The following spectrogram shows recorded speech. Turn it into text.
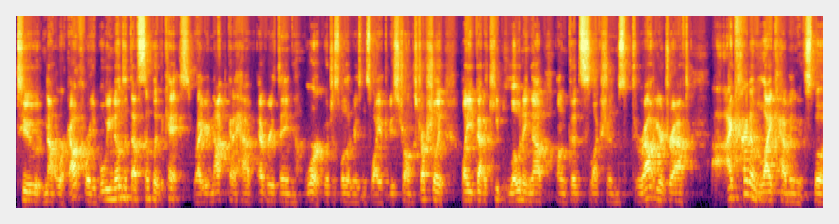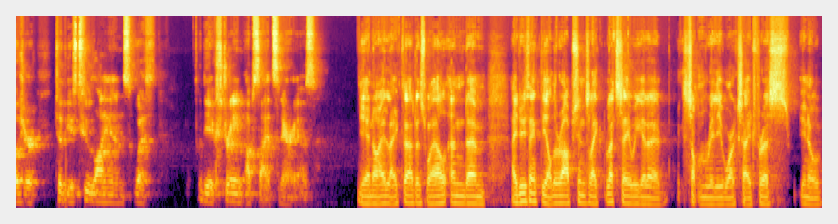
to not work out for you. But we know that that's simply the case, right? You're not going to have everything work, which is one of the reasons why you have to be strong structurally. Why you've got to keep loading up on good selections throughout your draft I kind of like having exposure to these two lions with the extreme upside scenarios. Yeah, no, I like that as well, and um, I do think the other options, like let's say we get a something really works out for us, you know,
